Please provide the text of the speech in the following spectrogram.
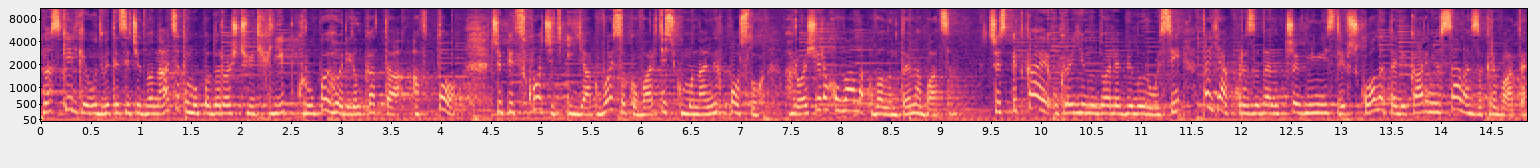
Наскільки у 2012-му подорожчують хліб, крупи, горілка та авто? Чи підскочить і як високо вартість комунальних послуг? Гроші рахувала Валентина Баца. Чи спіткає Україну доля Білорусі? Та як президент вчив міністрів школи та лікарню в селах закривати?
